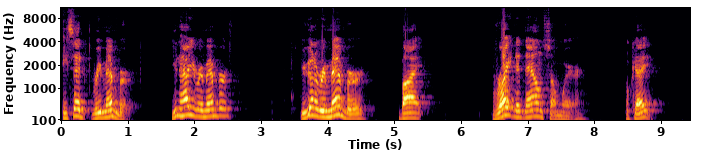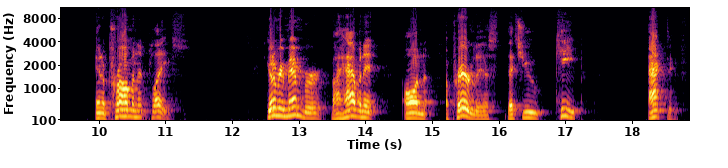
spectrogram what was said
He said, remember. You know how you remember? You're going to remember by writing it down somewhere, okay? In a prominent place. You're going to remember by having it on a prayer list that you keep active.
